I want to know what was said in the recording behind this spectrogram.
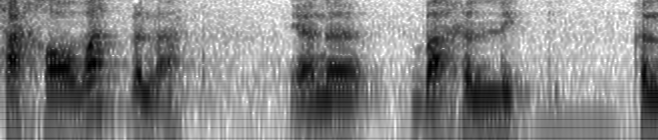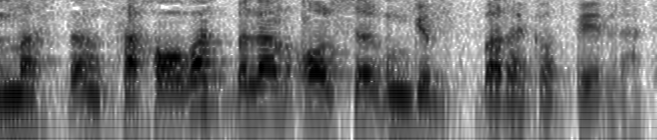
saxovat bilan ya'ni baxillik qilmasdan saxovat bilan olsa unga barakot beriladi.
